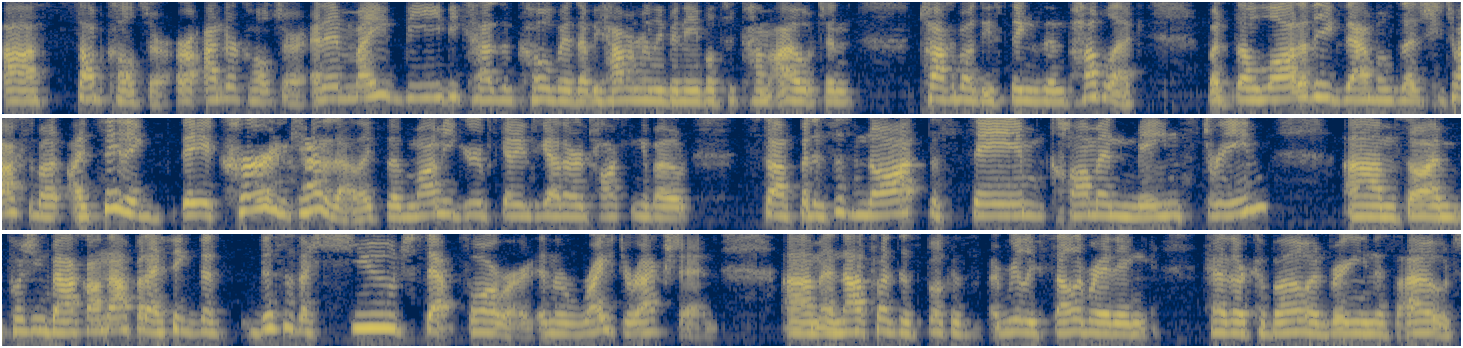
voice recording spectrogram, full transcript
uh, subculture or underculture, and it might be because of COVID that we haven't really been able to come out and talk about these things in public. But a lot of the examples that she talks about, I'd say they they occur in Canada, like the mommy groups getting together and talking about stuff, but it's just not the same common mainstream um, so I'm pushing back on that, but I think that this is a huge step forward in the right direction. Um, and that's what this book is really celebrating Heather Cabot and bringing this out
